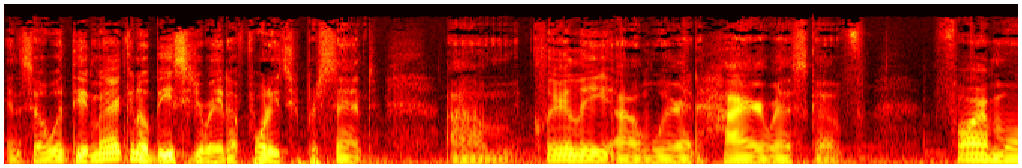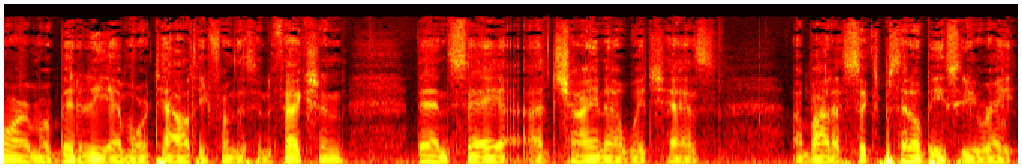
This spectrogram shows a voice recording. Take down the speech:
And so, with the American obesity rate of 42%, um, clearly um, we're at higher risk of far more morbidity and mortality from this infection than, say, uh, China, which has about a 6% obesity rate,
